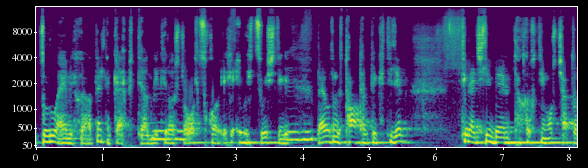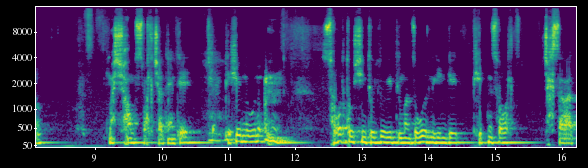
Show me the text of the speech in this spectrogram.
зөрүү амар их байгаа даа нэг яг нэг тэр орч уулзахгүй айгүй хэцүү шүү дээ. Ингээд байгууллагын тоо тавьдаг. Гэтэл яг тэр ажлын байр тохирох тийм ур чадвар маш хомс болчиход байна тий. Тэгэхээр нөгөө сургалт төвшин төлөв гэдэг маань зүгээр нэг ингээд хэдэн сургалт жагсаагаад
